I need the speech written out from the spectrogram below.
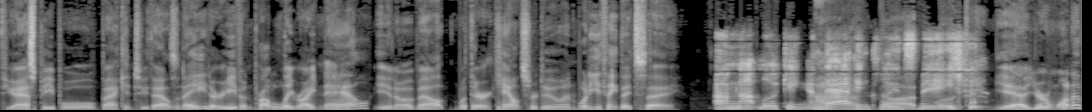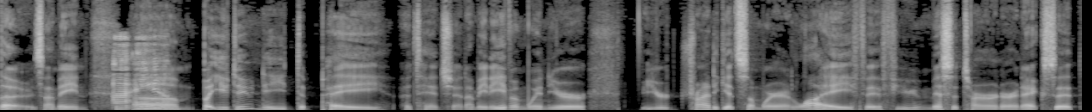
if you ask people back in 2008 or even probably right now, you know, about what their accounts are doing, what do you think they'd say? I'm not looking, and that I'm includes me. yeah, you're one of those. I mean, I am. um, but you do need to pay attention. I mean, even when you're you're trying to get somewhere in life, if you miss a turn or an exit,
